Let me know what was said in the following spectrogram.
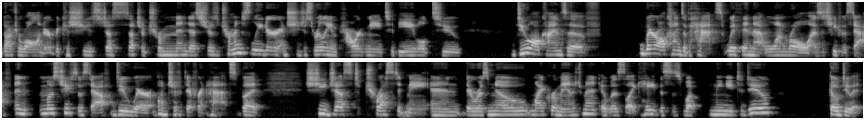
Dr. Wallander because she's just such a tremendous, she was a tremendous leader and she just really empowered me to be able to do all kinds of wear all kinds of hats within that one role as a chief of staff. And most chiefs of staff do wear a bunch of different hats, but she just trusted me and there was no micromanagement. It was like, hey, this is what we need to do. Go do it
